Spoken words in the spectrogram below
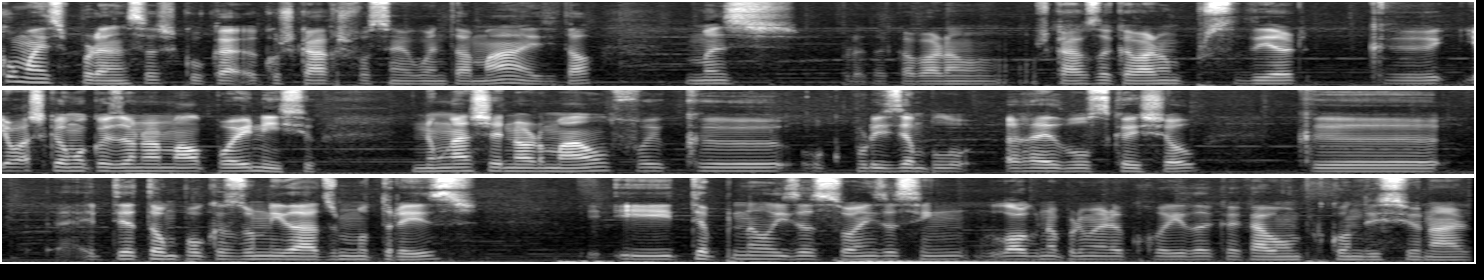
com mais esperanças que, que os carros fossem aguentar mais e tal, mas pronto, acabaram, os carros acabaram por ceder que eu acho que é uma coisa normal para o início. Não achei normal foi o que, o que por exemplo a Red Bull se queixou que é ter tão poucas unidades motrizes e ter penalizações assim logo na primeira corrida que acabam por condicionar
